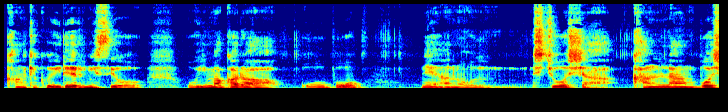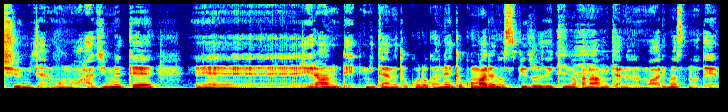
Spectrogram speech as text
観客入れるにせよ今から応募ねあの視聴者観覧募集みたいなものを始めて、えー選んでみたいなところがねどこまでのスピードでできるのかなみたいなのもありますので、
